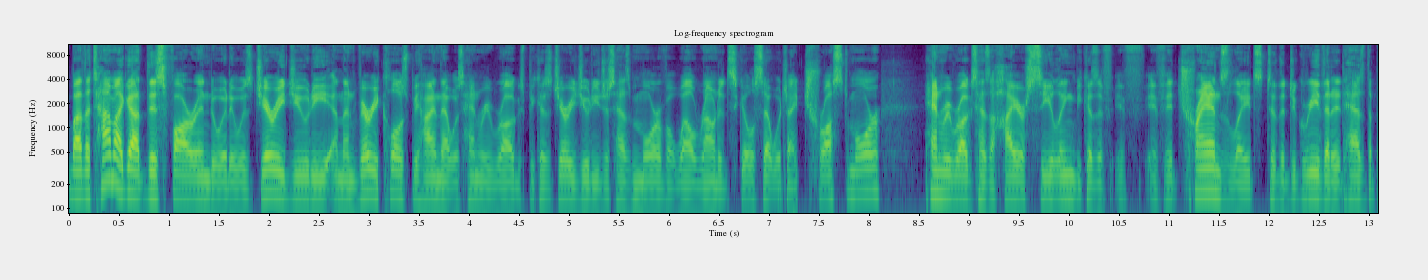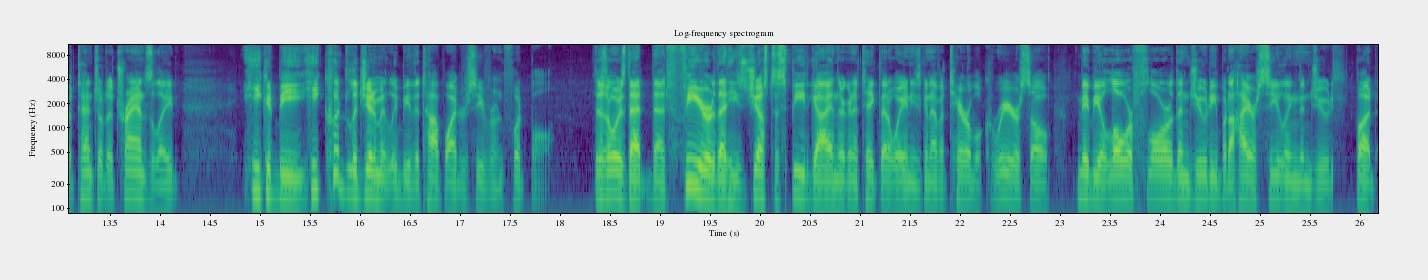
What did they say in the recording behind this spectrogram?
by the time I got this far into it, it was Jerry Jeudy, and then very close behind that was Henry Ruggs because Jerry Jeudy just has more of a well-rounded skill set, which I trust more. Henry Ruggs has a higher ceiling because if, if if it translates to the degree that it has the potential to translate, he could be he could legitimately be the top wide receiver in football there's always that that fear that he's just a speed guy and they're going to take that away and he's going to have a terrible career. So maybe a lower floor than Jeudy, but a higher ceiling than Jeudy. But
